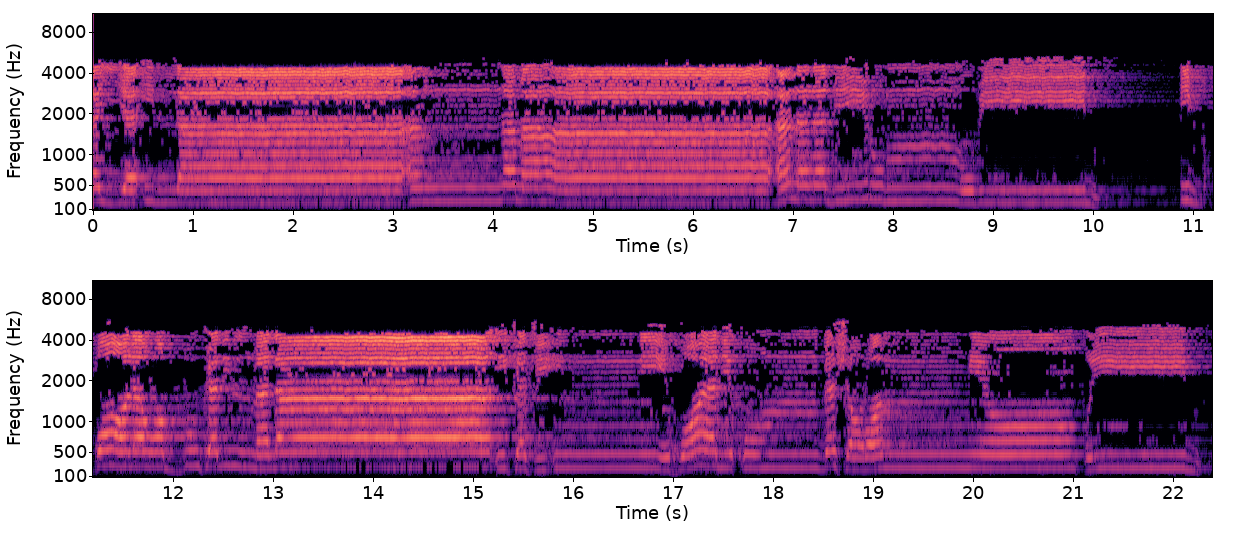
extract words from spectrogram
إلي إلا أنما أنا نذير مبين. إذ قال ربك للملائكة إني خالق بشرا من طين.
